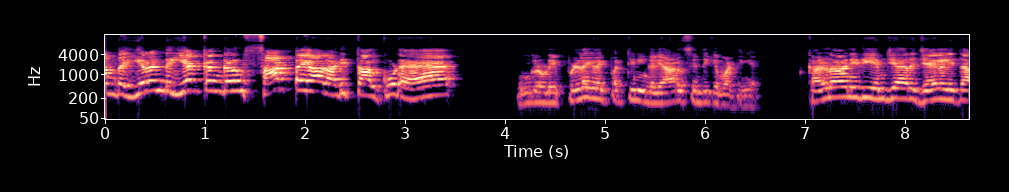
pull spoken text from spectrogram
அந்த இரண்டு இயக்கங்களும் சாட்டையால் அடித்தால் கூட உங்களுடைய பிள்ளைகளை பற்றி நீங்கள் யாரும் சிந்திக்க மாட்டீங்க. கருணாநிதி எம்ஜிஆர் ஜெயலலிதா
